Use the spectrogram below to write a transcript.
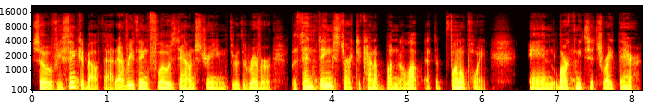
So if you think about that, everything flows downstream through the river, but then things start to kind of bundle up at the funnel point, and Larkmead sits right there.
